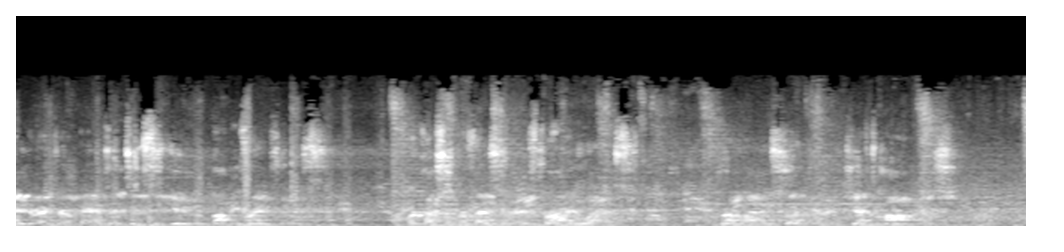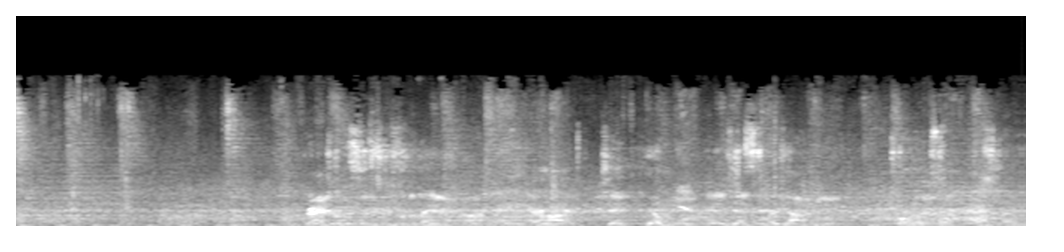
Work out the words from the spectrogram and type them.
and Director of Bands at TCU, Bobby Francis. Percussion Professor is Brian West. Drumline Instructor, Jeff Hodge. Graduate assistants for the band are Eddie Earhart, Jake Hilby, and Jesse Rajavi. Twirlers are Ashlyn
